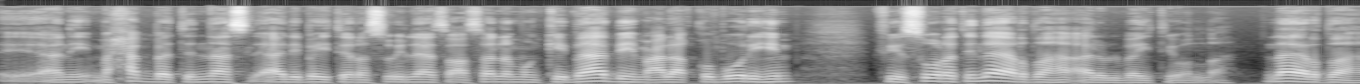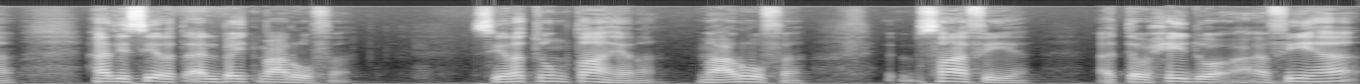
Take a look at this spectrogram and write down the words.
يعني محبة الناس لآل بيت رسول الله صلى الله عليه وسلم وانكبابهم على قبورهم في صورة لا يرضاها آل البيت والله. لا يرضاها. هذه سيرة آل البيت معروفة. سيرتهم طاهرة معروفة صافية. التوحيد فيها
